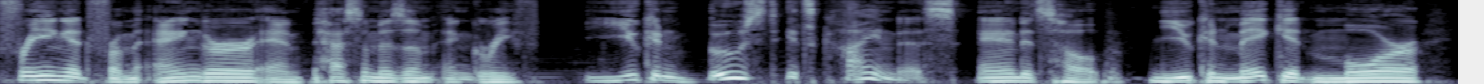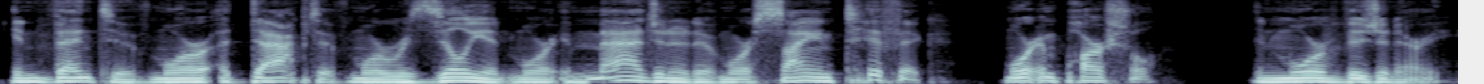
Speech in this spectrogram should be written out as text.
freeing it from anger and pessimism and grief. You can boost its kindness and its hope. You can make it more inventive, more adaptive, more resilient, more imaginative, more scientific, more impartial, and more visionary.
